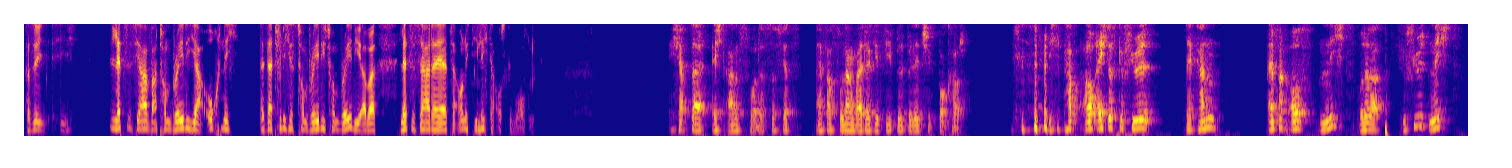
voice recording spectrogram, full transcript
Also ich, letztes Jahr war Tom Brady ja auch nicht natürlich ist Tom Brady Tom Brady, aber letztes Jahr hat er jetzt ja auch nicht die Lichter ausgeworfen. Ich habe da echt Angst vor, dass das jetzt einfach so lange weitergeht, wie Bill Belichick Bock hat. ich habe auch echt das Gefühl, der kann einfach aus nichts oder gefühlt nichts,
